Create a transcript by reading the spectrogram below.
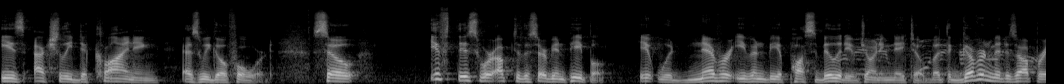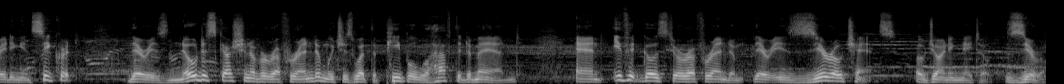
is actually declining as we go forward. So if this were up to the Serbian people, it would never even be a possibility of joining NATO. But the government is operating in secret. There is no discussion of a referendum, which is what the people will have to demand. And if it goes to a referendum, there is zero chance of joining NATO. Zero.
